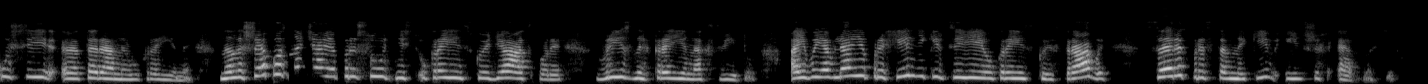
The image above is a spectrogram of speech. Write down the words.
усі е, терени України, не лише позначає присутність української діаспори в різних країнах світу, а й виявляє прихильників цієї української страви серед представників інших етносів.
